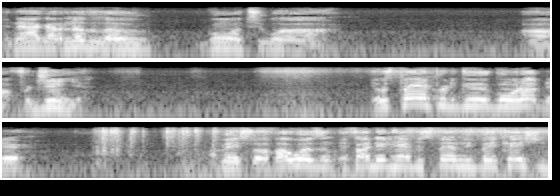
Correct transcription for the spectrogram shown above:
And now I got another load going to uh uh Virginia. It was paying pretty good going up there. I mean, so if I wasn't, if I didn't have this family vacation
